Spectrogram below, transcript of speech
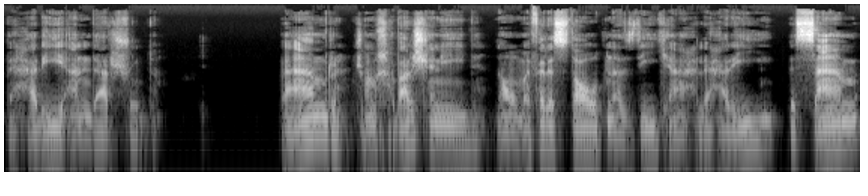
به هری اندر شد. و امر چون خبر شنید نامه فرستاد نزدیک اهل هری به سم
